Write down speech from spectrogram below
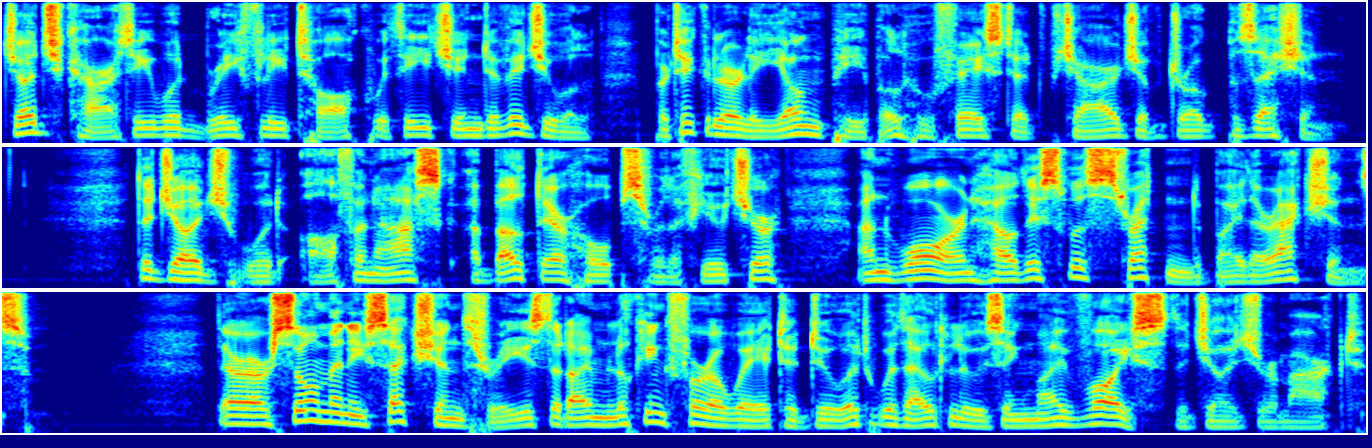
Judge Carthy would briefly talk with each individual, particularly young people who faced a charge of drug possession the judge would often ask about their hopes for the future and warn how this was threatened by their actions. There are so many Section 3s that I'm looking for a way to do it without losing my voice, the judge remarked.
